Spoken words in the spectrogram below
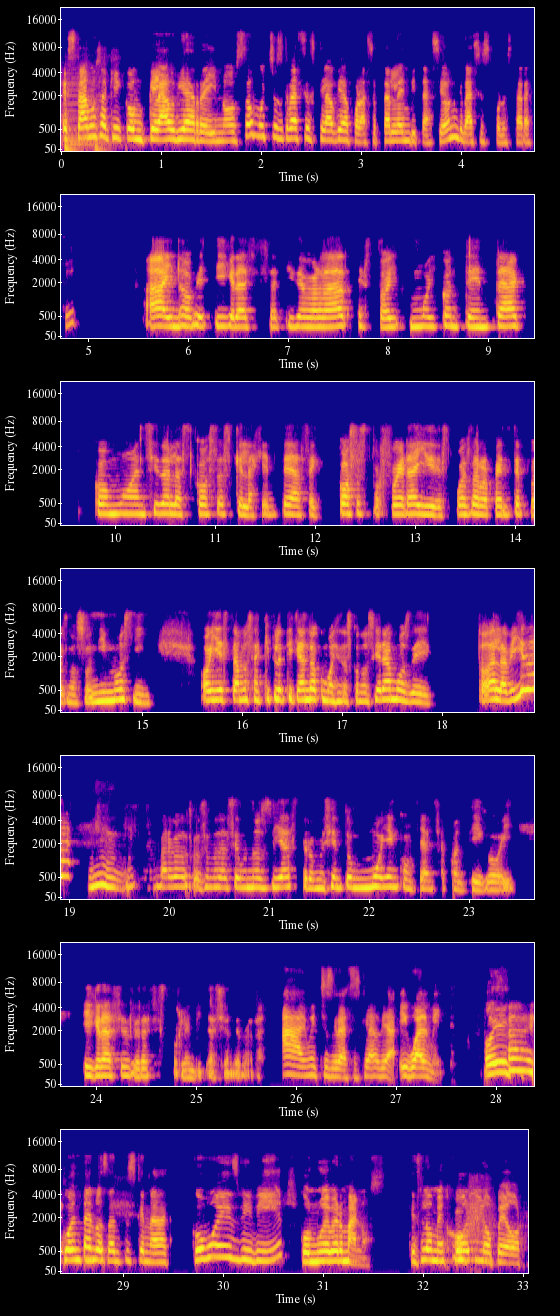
Estamos aquí con Claudia Reynoso. Muchas gracias, Claudia, por aceptar la invitación. Gracias por estar aquí. Ay, no, Betty, gracias a ti. De verdad, estoy muy contenta cómo han sido las cosas que la gente hace cosas por fuera y después de repente pues nos unimos y hoy estamos aquí platicando como si nos conociéramos de toda la vida. Sin embargo, nos conocemos hace unos días, pero me siento muy en confianza contigo y, y gracias, gracias por la invitación, de verdad. Ay, muchas gracias, Claudia. Igualmente. Oye, cuéntanos antes que nada, ¿cómo es vivir con nueve hermanos? ¿Qué es lo mejor y lo peor?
